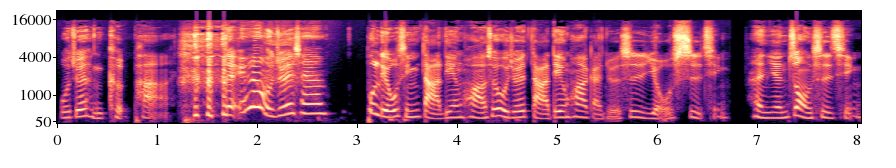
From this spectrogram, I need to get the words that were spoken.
我觉得很可怕，对，因为我觉得现在不流行打电话，所以我觉得打电话感觉是有事情，很严重的事情。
